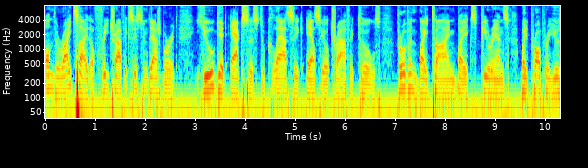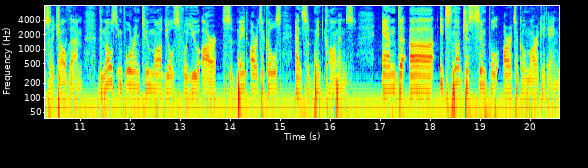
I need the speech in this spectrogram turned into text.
on the right side of free traffic system dashboard you get access to classic SEO traffic tools proven by time, by experience, by proper usage of them. The most important two modules for you are submit articles and submit comments and uh, it's not just simple article marketing.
